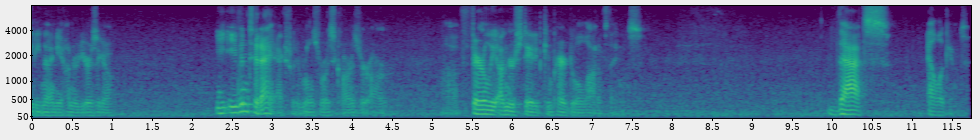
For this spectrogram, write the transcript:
80, 90, 100 years ago. E- even today, actually, Rolls Royce cars are, are uh, fairly understated compared to a lot of things. That's elegant.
